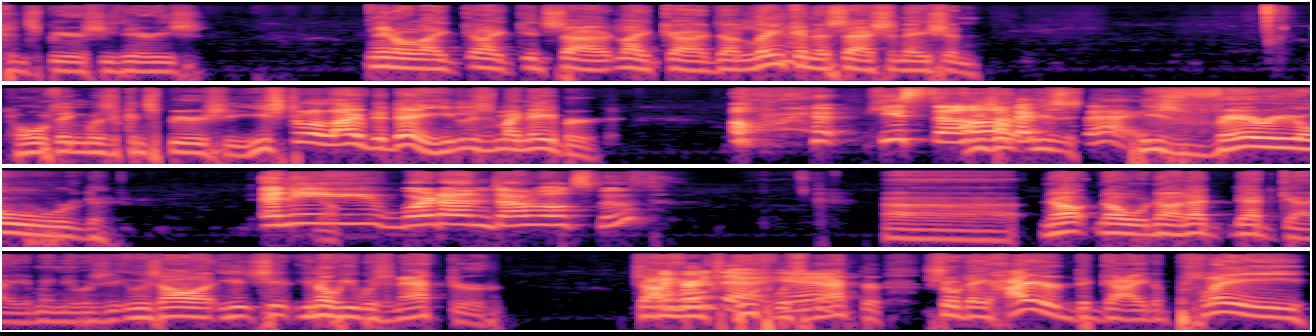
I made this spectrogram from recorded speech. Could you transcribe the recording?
conspiracy theories. You know, like like it's uh like uh, the Lincoln assassination. The whole thing was a conspiracy. He's still alive today. He lives in my neighbor. Oh, he's still He's a- alive he's- today. He's very old. Any word on John Wilkes Booth? Uh, no, no, no. That that guy. I mean, it was he was all. He, you know, he was an actor. John I heard Wilkes that, Booth was an actor, so they hired the guy to play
